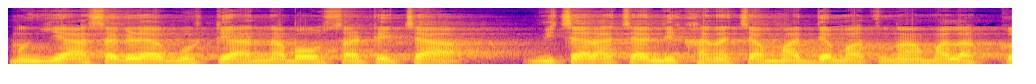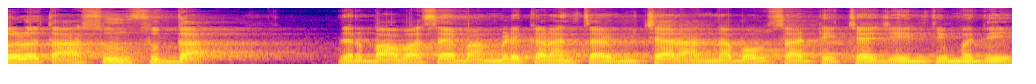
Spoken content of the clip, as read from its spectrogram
मग या सगळ्या गोष्टी अण्णाभाऊ साठेच्या विचाराच्या लिखाणाच्या माध्यमातून आम्हाला कळत असूनसुद्धा जर बाबासाहेब आंबेडकरांचा विचार अण्णाभाऊ साठेच्या जयंतीमध्ये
